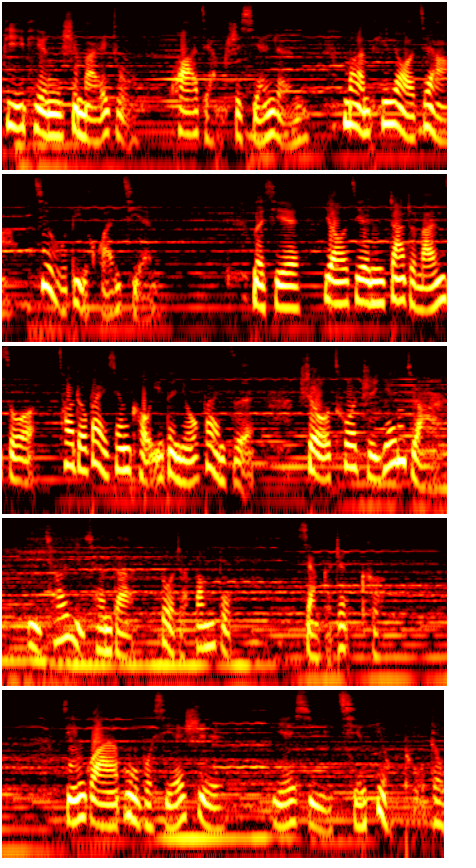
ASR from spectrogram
批评是买主，夸奖是闲人，漫天要价，就地还钱。那些腰间扎着蓝锁、操着外乡口音的牛贩子，手搓纸烟卷儿，一圈一圈地跺着方布。像个政客，尽管目不斜视，也许情有独钟，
